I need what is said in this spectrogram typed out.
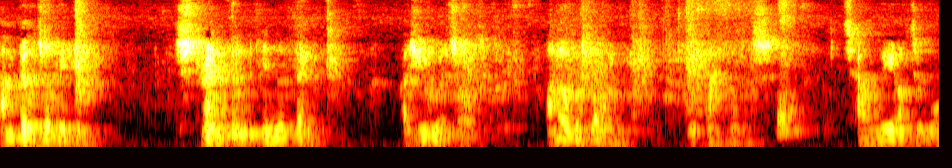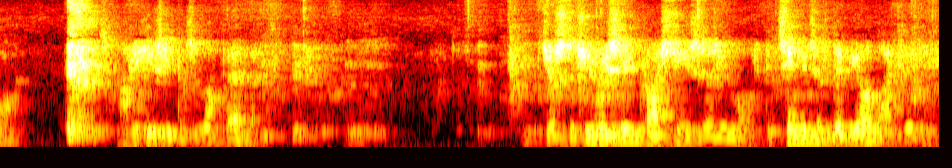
and built up in Him, strengthened in the faith, as you were taught, and overflowing with thankfulness. It's how we are to walk. It's not easy because we're not perfect just as you received Christ Jesus as your Lord, continue to live your life in Him,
